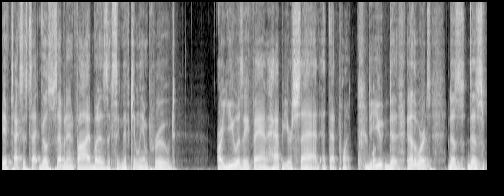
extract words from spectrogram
if Texas Tech goes seven and five, but is significantly improved, are you as a fan happy or sad at that point? Do you, do, in other words, does does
